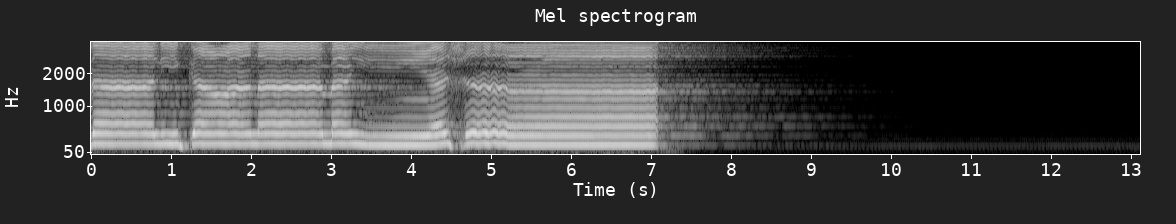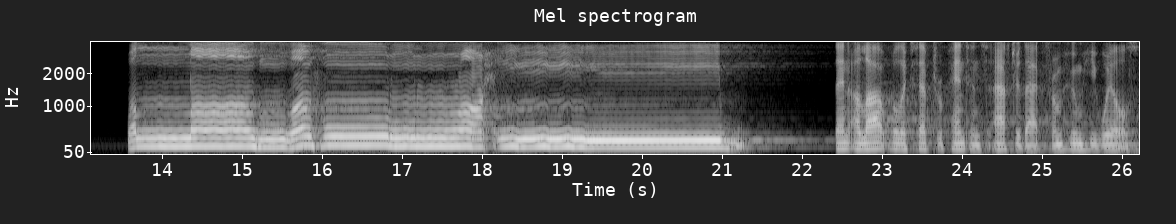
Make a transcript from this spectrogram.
ذلك على من يشاء والله غفور Allah will accept repentance after that from whom He wills,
